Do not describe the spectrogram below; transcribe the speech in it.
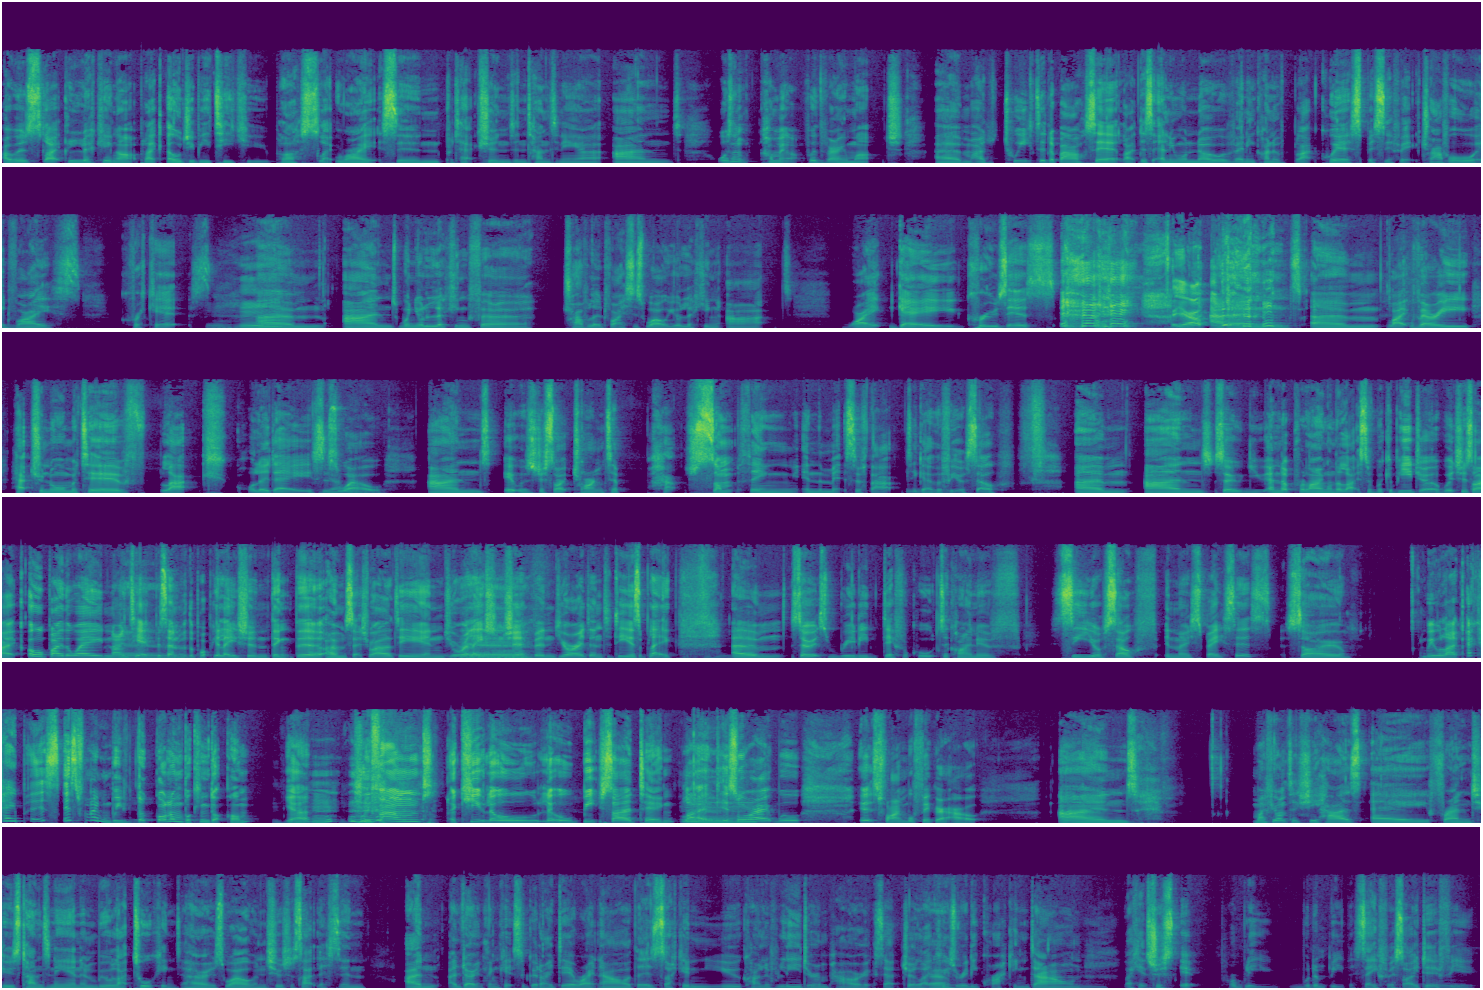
I was like looking up like LGBTQ plus like rights and protections in Tanzania and wasn't coming up with very much. Um, I tweeted about it. Like, does anyone know of any kind of black queer specific travel advice? Crickets. Um, and when you're looking for travel advice as well, you're looking at white gay cruises Yep. and um like very heteronormative black holidays as well and it was just like trying to patch something in the midst of that together for yourself. Um and so you end up relying on the likes of wikipedia which is like oh by the way 98% of the population think that homosexuality and your relationship and your identity is a plague. Um so it's really difficult to kind of see yourself in those spaces. So we were like, okay, but it's it's fine. We've gone on booking.com. Mm-hmm. Yeah. Mm-hmm. We found a cute little little beachside thing. Like mm. it's all right. We'll it's fine. We'll figure it out. And my fiance, she has a friend who's Tanzanian and we were like talking to her as well. And she was just like, listen, I I don't think it's a good idea right now. There's like a new kind of leader in power, etc. Like who's really cracking down. Mm. Like it's just it probably wouldn't be the safest idea for mm. you.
